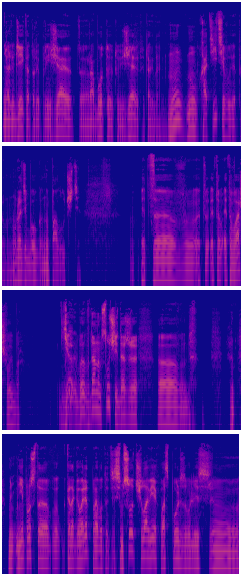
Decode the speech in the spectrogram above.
Э, людей, которые приезжают, э, работают, уезжают и так далее. Ну, ну, хотите вы этого, ну, ради бога, ну, получите. Это, это, это, это ваш выбор. Я, в, в данном случае даже э, мне просто, когда говорят про вот эти 700 человек воспользовались, э,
